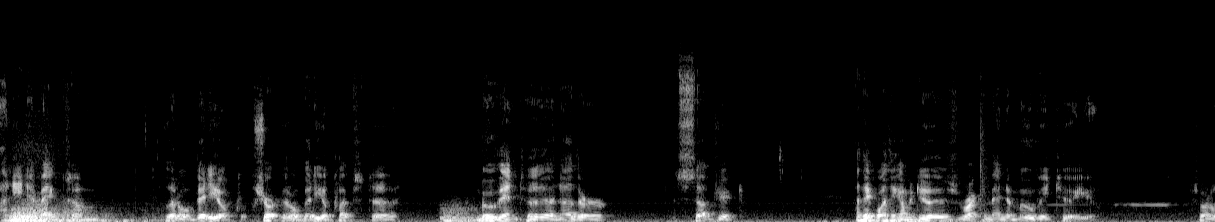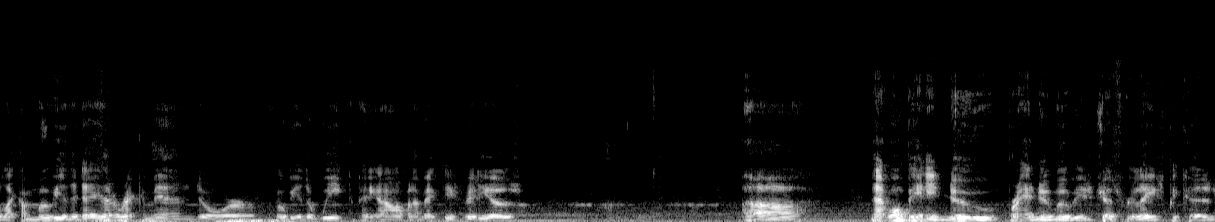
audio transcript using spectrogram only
I need to make some little video, short little video clips to move into another subject. I think one thing I'm gonna do is recommend a movie to you. Sort of like a movie of the day that I recommend or movie of the week, depending on how often I make these videos. Uh, Now, it won't be any new, brand new movies just released because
